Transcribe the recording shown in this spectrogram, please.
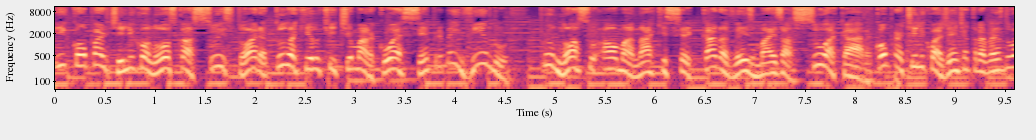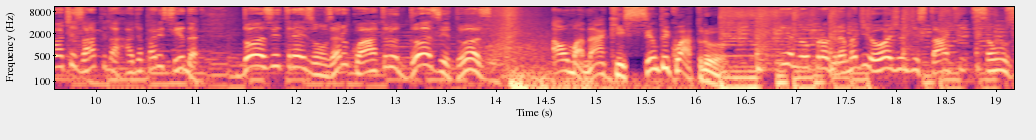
e compartilhe conosco a sua história. Tudo aquilo que te marcou é sempre bem-vindo para o nosso almanac ser cada vez mais a sua cara. Compartilhe com a gente através do WhatsApp da Rádio Aparecida. 12 3104 1212. Almanac 104. E no programa de hoje o destaque são os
